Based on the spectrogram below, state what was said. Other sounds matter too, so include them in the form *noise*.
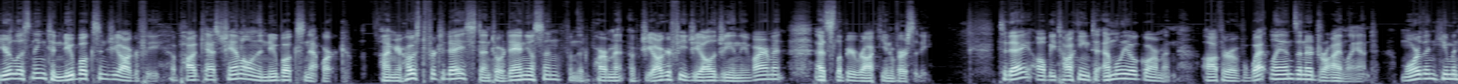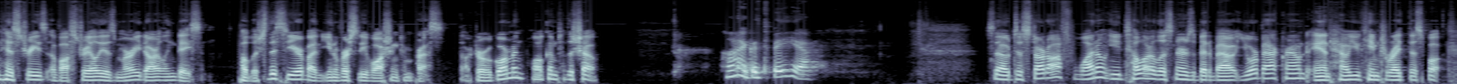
You're listening to New Books in Geography, a podcast channel on the New Books Network. I'm your host for today, Stentor Danielson from the Department of Geography, Geology, and the Environment at Slippery Rock University. Today, I'll be talking to Emily O'Gorman, author of Wetlands in a Dry Land More Than Human Histories of Australia's Murray Darling Basin, published this year by the University of Washington Press. Dr. O'Gorman, welcome to the show. Hi, good to be here. So, to start off, why don't you tell our listeners a bit about your background and how you came to write this book?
